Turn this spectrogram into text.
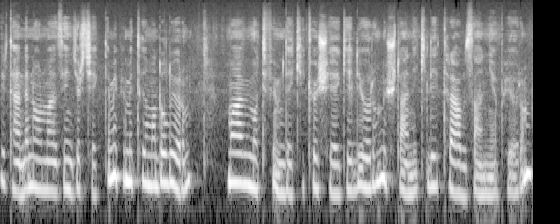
bir tane de normal zincir çektim. İpimi tığıma doluyorum. Mavi motifimdeki köşeye geliyorum. 3 tane ikili trabzan yapıyorum.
